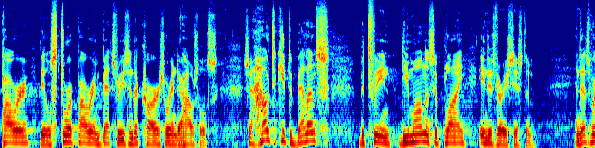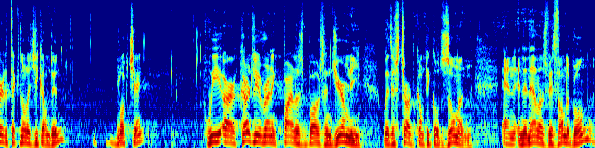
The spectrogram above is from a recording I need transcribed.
power, they will store power in batteries in their cars or in their households. So how to keep the balance between demand and supply in this very system. And that's where the technology comes in blockchain. We are currently running pilots both in Germany with a startup company called Sonnen and in the Netherlands with Vandebron,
